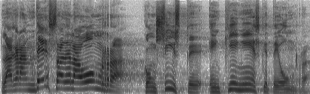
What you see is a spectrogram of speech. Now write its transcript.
La grandeza de la honra consiste en quién es que te honra.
